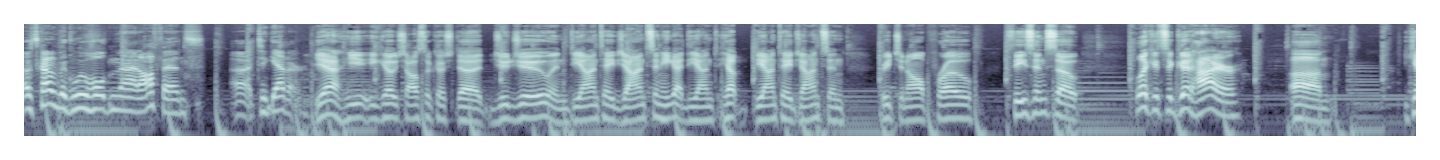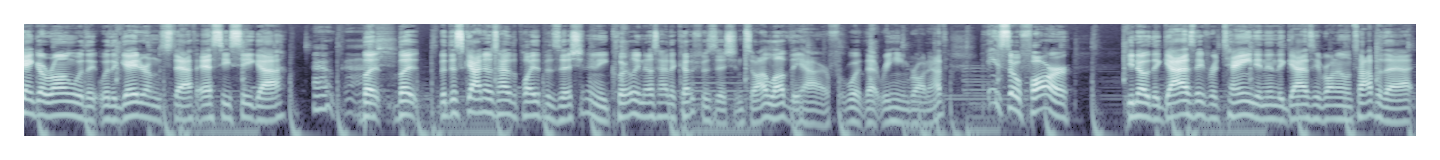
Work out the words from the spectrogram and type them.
it was kind of the glue holding that offense uh, together. Yeah, he, he coached also coached uh, Juju and Diontae Johnson. He got Deont- helped Diontae Johnson reach an All Pro season. So, look, it's a good hire. Um, you can't go wrong with a, with a Gator on the staff, SEC guy. Oh gosh. But but but this guy knows how to play the position, and he clearly knows how to coach position. So I love the hire for what that Raheem brought in. I think so far, you know, the guys they've retained, and then the guys they brought in on top of that,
